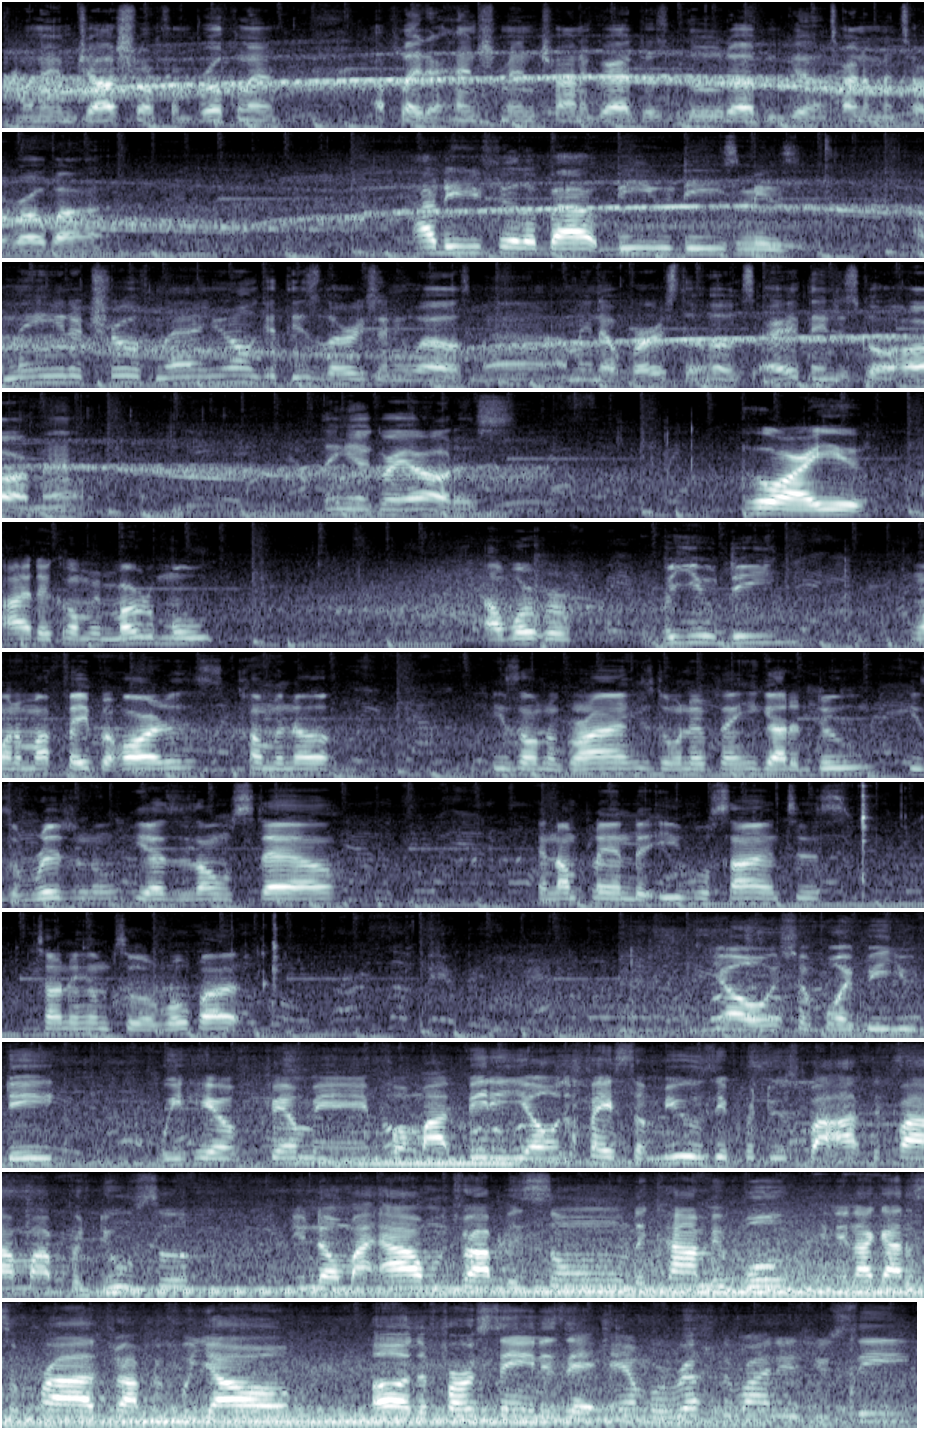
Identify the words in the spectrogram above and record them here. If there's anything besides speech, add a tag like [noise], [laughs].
My name is Joshua I'm from Brooklyn. I played a henchman trying to grab this dude up and get him, turn him into a robot. How do you feel about BUD's music? I mean, the truth, man. You don't get these lyrics anywhere else, man. I mean, the verse, the hooks, everything just go hard, man. I think he's a great artist. Who are you? Alright, they call me Murder Mood. I work with BUD, one of my favorite artists coming up. He's on the grind, he's doing everything he gotta do. He's original, he has his own style. And I'm playing the evil scientist, turning him to a robot. Yo, it's your boy BUD. We here filming for my video, The Face of Music, produced by Optify, my producer. You know, my album dropping soon, the comic book, and then I got a surprise dropping for y'all. Uh, the first scene is at Amber Restaurant, as you see.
